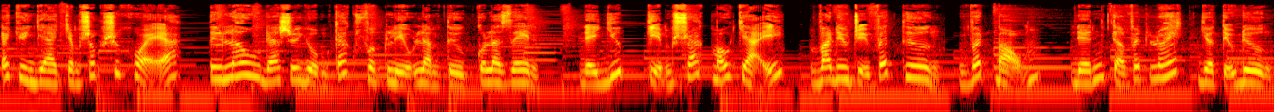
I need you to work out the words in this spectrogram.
Các chuyên gia chăm sóc sức khỏe từ lâu đã sử dụng các vật liệu làm từ collagen để giúp kiểm soát máu chảy và điều trị vết thương, vết bỏng đến cả vết loét do tiểu đường.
